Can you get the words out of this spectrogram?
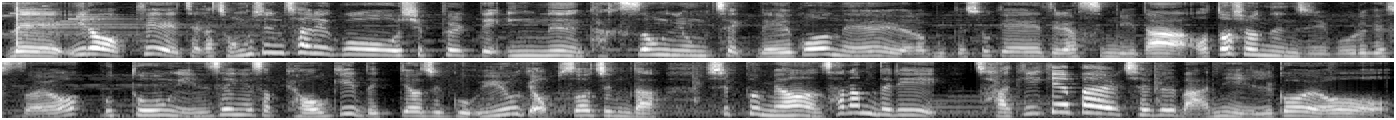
네, 이렇게 제가 정신 차리고 싶을 때 읽는 각성용 책 4권을 여러분께 소개해 드렸습니다. 어떠셨는지 모르겠어요. 보통 인생에서 벽이 느껴지고 의욕이 없어진다 싶으면 사람들이 자기 개발 책을 많이 읽어요.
